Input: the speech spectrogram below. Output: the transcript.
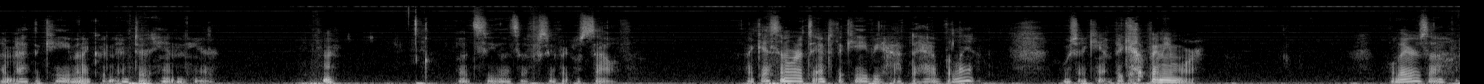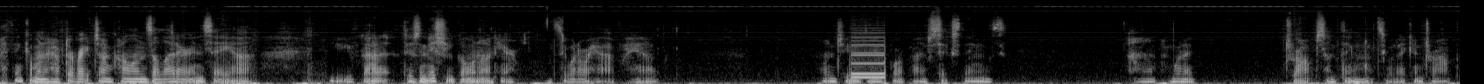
I'm at the cave and I couldn't enter in here. Let's see, let's see if I go south. I guess in order to enter the cave you have to have the lamp, which I can't pick up anymore. Well, there's a, I think I'm going to have to write John Collins a letter and say, uh, you've got a, there's an issue going on here. Let's see, what do I have? I have one, two, three, four, five, six things. Um, I'm going to drop something. Let's see what I can drop.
